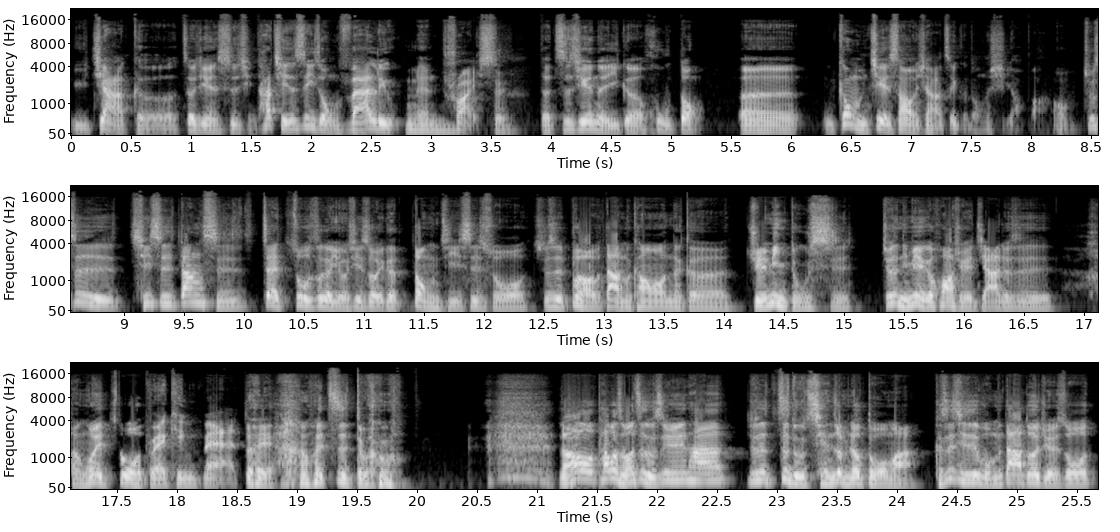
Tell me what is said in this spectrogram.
与价格这件事情。它其实是一种 value and price 的之间的一个互动。呃，你跟我们介绍一下这个东西好不好？哦，就是其实当时在做这个游戏的时候，一个动机是说，就是不好大家有没有看过那个《绝命毒师》，就是里面有个化学家，就是。很会做 Breaking Bad，对，很会制毒。然后他为什么要制毒？是因为他就是制毒钱赚比较多嘛。可是其实我们大家都会觉得说，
